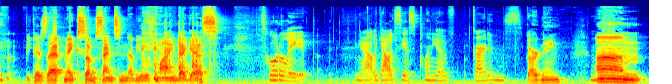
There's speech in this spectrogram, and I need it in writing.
because that makes some sense in Nebula's mind, I guess. Totally. You know, the galaxy has plenty of gardens. Gardening. Mm-hmm. Um,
